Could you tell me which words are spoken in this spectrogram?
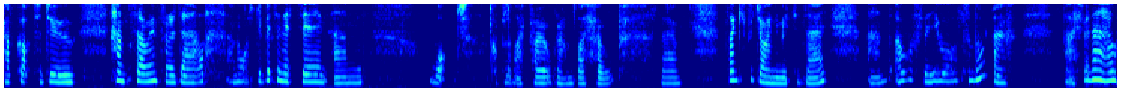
have got to do hand sewing for Adele and I want to do a bit of knitting and watch a couple of my programs I hope so thank you for joining me today and I will see you all tomorrow. Bye for now.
